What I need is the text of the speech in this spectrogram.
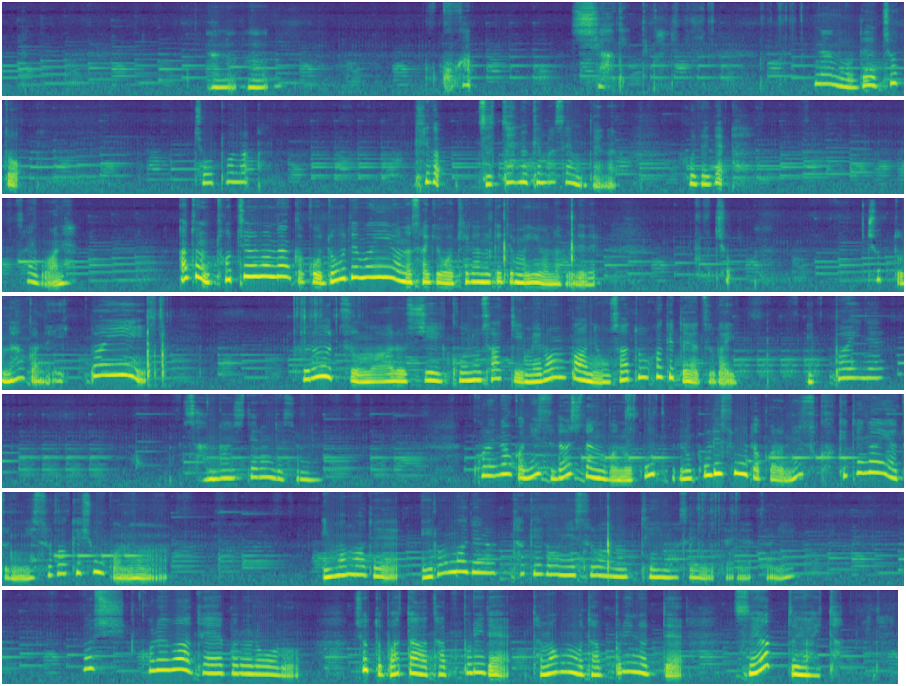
あの、もう、ここが仕上げって感じ。なのでちょっと上等な毛が絶対抜けませんみたいな。筆で最後はね。あとの途中のなんかこうどうでもいいような作業は毛が抜けてもいいような筆で。ちょちょっとなんかねいっぱいフルーツもあるし、このさっきメロンパンにお砂糖かけたやつがいっぱいね、散乱してるんですよね。これなんかニス出したのが残残りそうだからニスかけてないやつにニスがけしようかな。今まで色まで塗ったけどニスは塗っていませんみたいなやつに。よし、これはテーブルロール。ちょっとバターたっぷりで卵もたっぷり塗ってつやっと焼いた。みたいな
